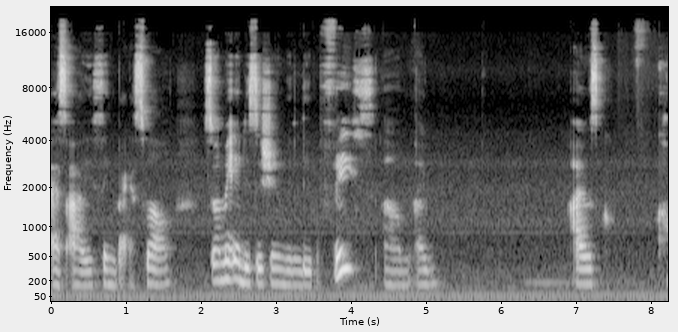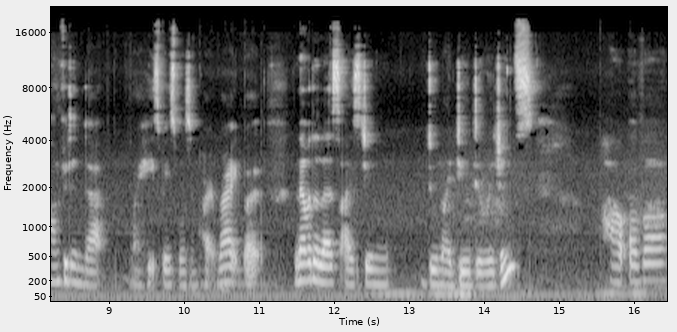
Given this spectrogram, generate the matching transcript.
as I think back as well. So I made a decision with a leap of faith. Um, I I was confident that my headspace wasn't quite right, but nevertheless, I still do my due diligence. However,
